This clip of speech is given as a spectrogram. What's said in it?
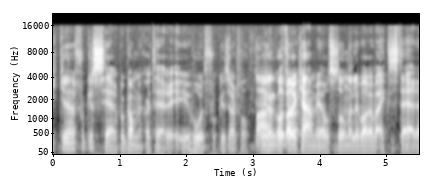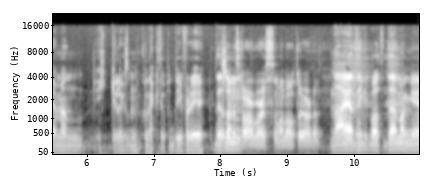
ikke fokusere på gamle karakterer i hovedfokus, i hvert fall. Nei, Vi kan godt være cameos og sånn, eller bare være eksistere, men ikke liksom connecte opp til de, fordi det, Det er som bare Star Wars som har lov til å gjøre det. Nei, jeg tenker bare at det er mange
